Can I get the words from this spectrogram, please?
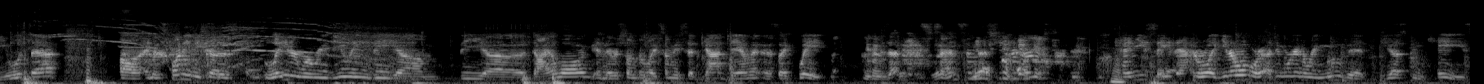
deal with that. Uh, and it's funny because later we're reviewing the um, the uh, dialogue, and there was something like somebody said, "God damn it!" and it's like, wait, You know, does that make sense in this universe? Can you say that? And we're like, you know what? We're, I think we're going to remove it just in case,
